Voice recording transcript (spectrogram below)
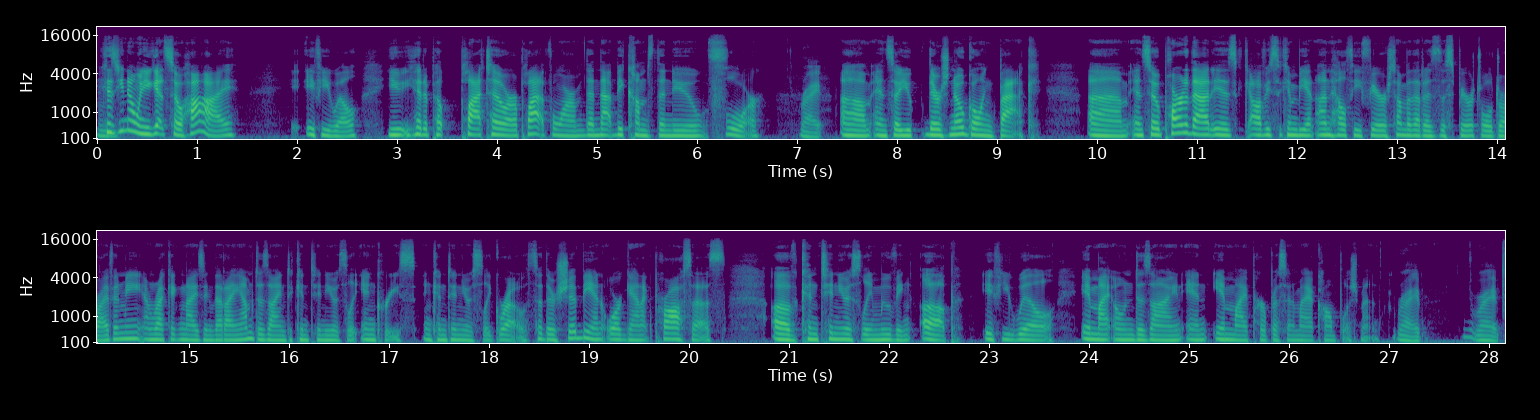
Because you know when you get so high if you will you hit a p- plateau or a platform then that becomes the new floor. Right. um, and so you there's no going back um, and so part of that is obviously can be an unhealthy fear some of that is the spiritual drive in me and recognizing that i am designed to continuously increase and continuously grow so there should be an organic process of continuously moving up if you will in my own design and in my purpose and my accomplishment Right. Right.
